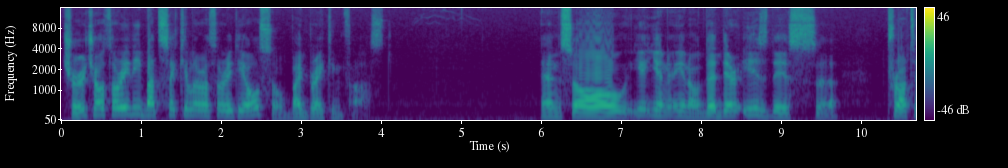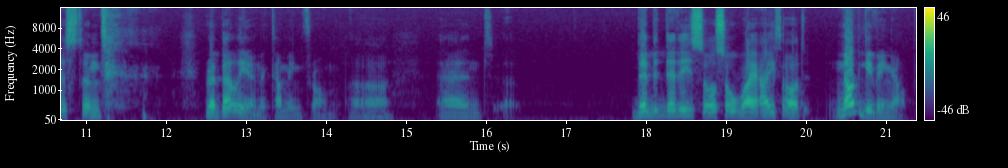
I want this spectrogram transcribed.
church authority but secular authority also by breaking fast and so you, you know you know that there is this uh, protestant rebellion coming from uh, Mhm. and uh, that that is also why I thought not giving up,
